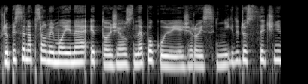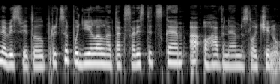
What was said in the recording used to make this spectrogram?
V dopise napsal mimo jiné i to, že ho znepokojuje, že Royce nikdy dostatečně nevysvětlil, proč se podílel na tak sadistickém a ohavném zločinu.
